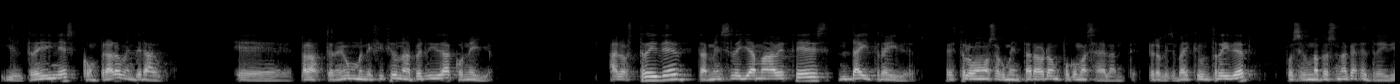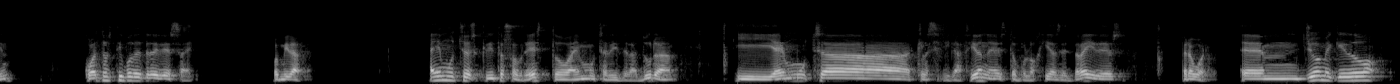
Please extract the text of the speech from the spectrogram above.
y el trading es comprar o vender algo eh, para obtener un beneficio o una pérdida con ello. A los traders también se le llama a veces day trader. Esto lo vamos a comentar ahora un poco más adelante. Pero que sepáis que un trader pues es una persona que hace trading. ¿Cuántos tipos de traders hay? Pues mirad, hay mucho escrito sobre esto, hay mucha literatura y hay muchas clasificaciones, topologías de traders. Pero bueno, em, yo me quedo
